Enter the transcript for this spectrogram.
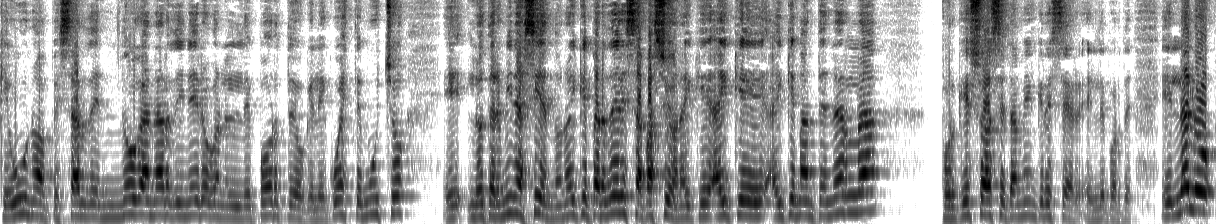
que uno, a pesar de no ganar dinero con el deporte o que le cueste mucho, eh, lo termina haciendo. No hay que perder esa pasión, hay que, hay que, hay que mantenerla porque eso hace también crecer el deporte. Eh, Lalo,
